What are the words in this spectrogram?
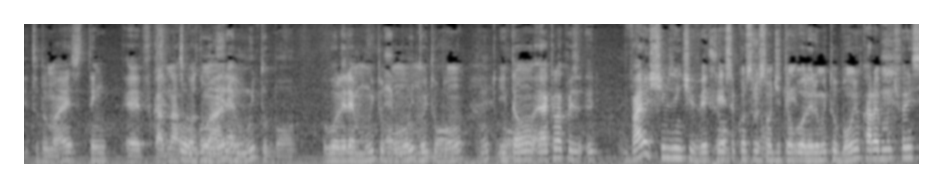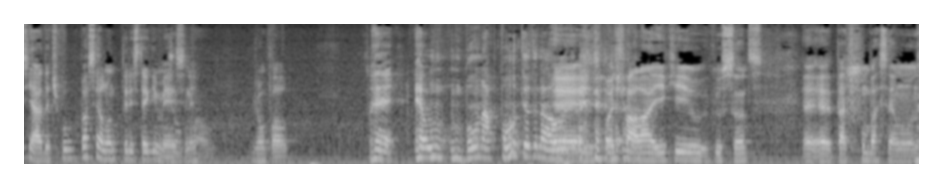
e tudo mais. Tem é, ficado nas o costas do goleiro é Marinho. muito bom. O goleiro é muito É bom, muito, bom. Muito bom. Então é aquela coisa. Vários times a gente vê que tem João- essa construção João de ter um goleiro muito bom e o cara é muito diferenciado. É tipo o Barcelona do Ter Stegen Messi, João né? Paulo. João Paulo. É, é um, um bom na ponta e outro na outra. É, a gente pode falar aí que o, que o Santos é, é, tá tipo um Barcelona.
